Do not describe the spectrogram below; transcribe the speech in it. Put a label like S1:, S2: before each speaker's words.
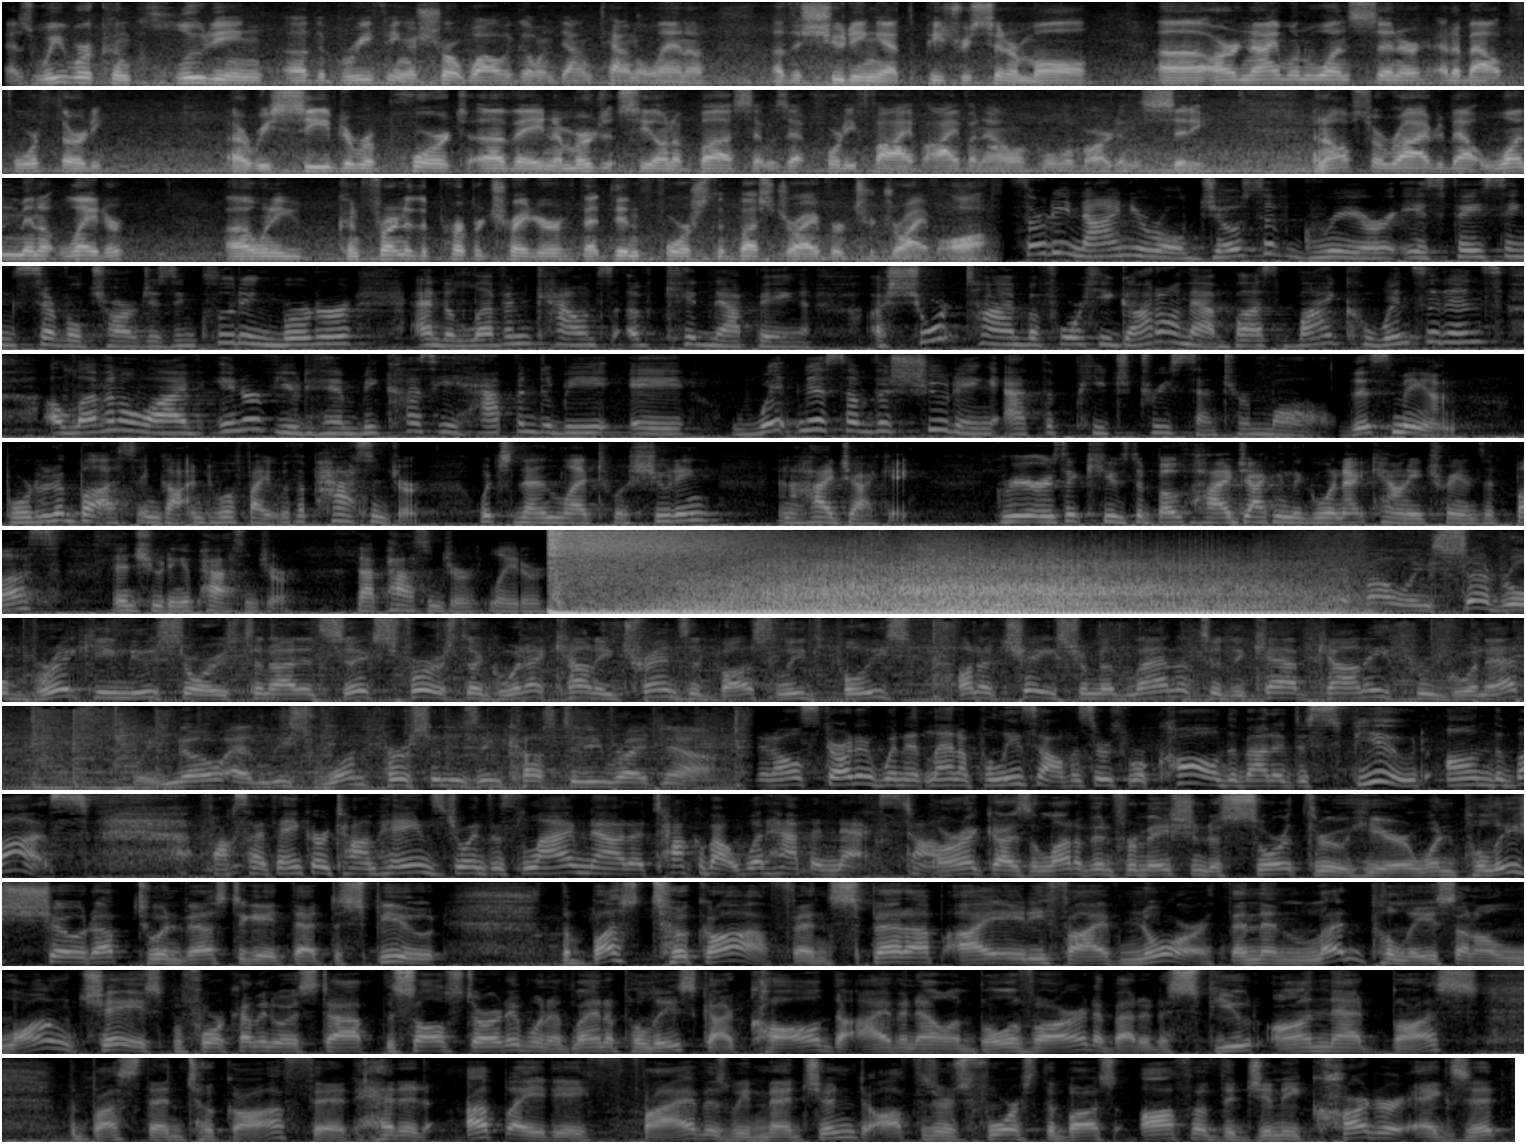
S1: As we were concluding uh, the briefing a short while ago in downtown Atlanta of the shooting at the Peachtree Center Mall, uh, our 911 center at about 4:30 uh, received a report of an emergency on a bus that was at 45 Ivan Allen Boulevard in the city. An officer arrived about one minute later uh, when he confronted the perpetrator that then forced the bus driver to drive off.
S2: 39 year old Joseph Grier is facing several charges, including murder and 11 counts of kidnapping. A short time before he got on that bus, by coincidence, 11 Alive interviewed him because he happened to be a witness of the shooting at the Peachtree Center Mall.
S3: This man boarded a bus and got into a fight with a passenger, which then led to a shooting and a hijacking. Grier is accused of both hijacking the Gwinnett County Transit bus and shooting a passenger. That passenger later.
S4: We're following several breaking news stories tonight at 6. First, a Gwinnett County transit bus leads police on a chase from Atlanta to DeKalb County through Gwinnett. We know at least one person is in custody right now.
S5: It all started when Atlanta police officers were called about a dispute on the bus. Fox 5 anchor Tom Haynes joins us live now to talk about what happened next. Tom.
S6: All right, guys, a lot of information to sort through here. When police showed up to investigate that dispute, the bus took off and sped up I-85 north and then led police on a long chase before coming to a stop. This all started when Atlanta police got called to Ivan Allen Boulevard about a dispute on that bus. The bus then took off. It headed up I-85, as we mentioned. Officers forced the bus off of the Jimmy Carter exit.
